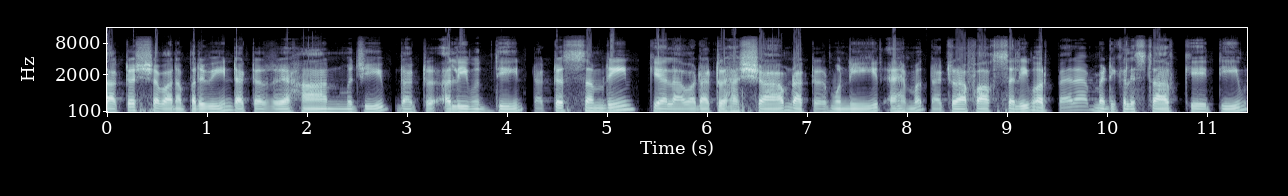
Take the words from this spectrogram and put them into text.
doctor Shabana Parveen, doctor Rehan Mujeeb, doctor Alimuddin, doctor Samreen के अलावा doctor Hasham doctor Munir Ahmed, doctor Afaq Saleem और पैरा मेडिकल स्टाफ के टीम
